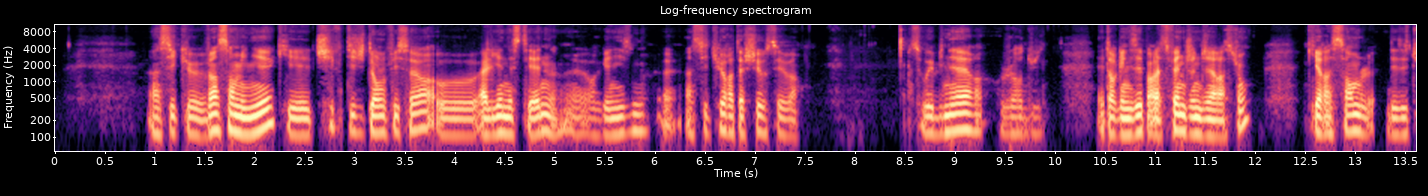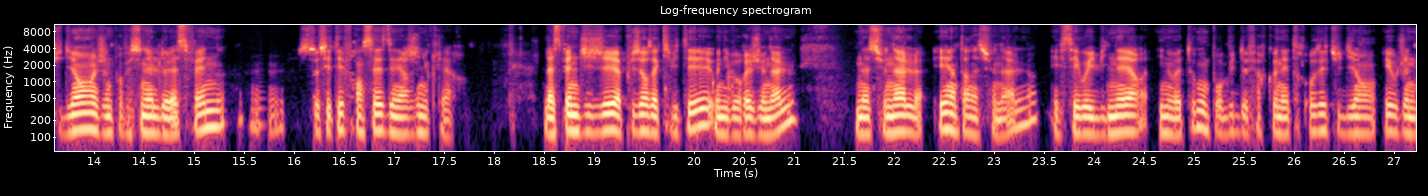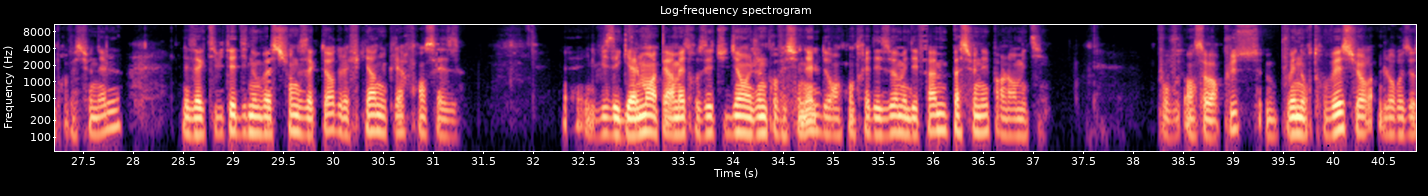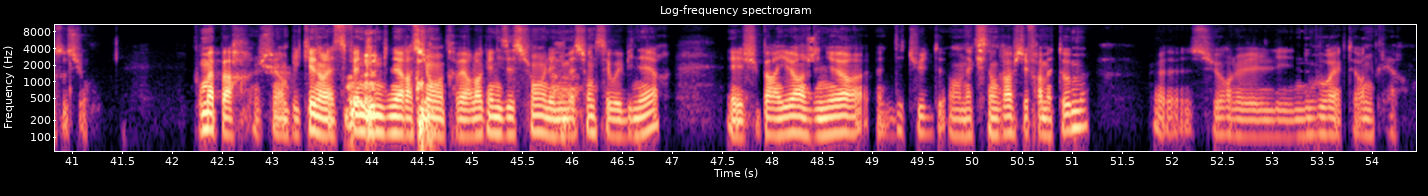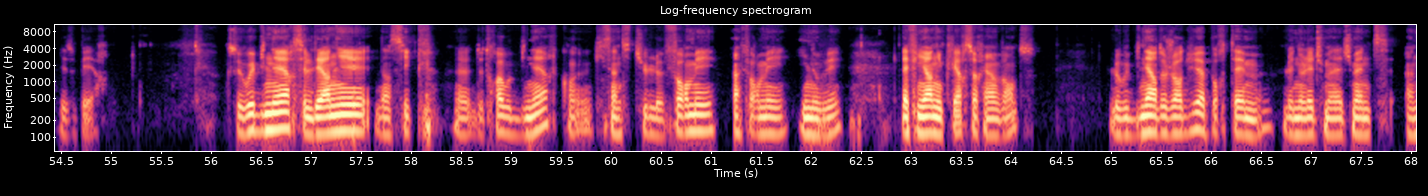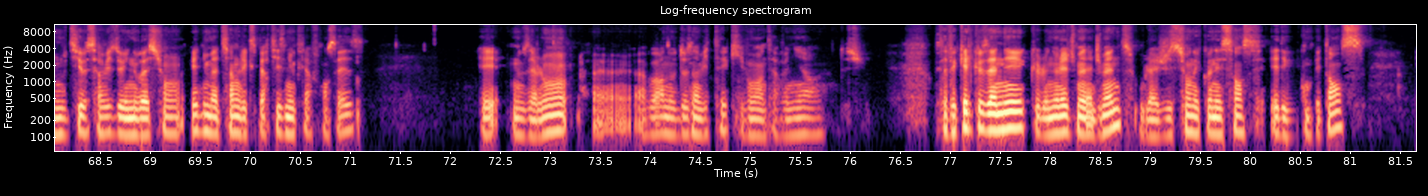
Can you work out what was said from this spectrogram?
ainsi que Vincent Minier, qui est Chief Digital Officer au, à l'INSTN, euh, organisme euh, institut rattaché au CEA. Ce webinaire aujourd'hui est organisé par la SFEN Jeune Génération, qui rassemble des étudiants et jeunes professionnels de la SFEN, euh, Société française d'énergie nucléaire. La SFNJG a plusieurs activités au niveau régional, national et international, et ces webinaires Innovatome ont pour but de faire connaître aux étudiants et aux jeunes professionnels les activités d'innovation des acteurs de la filière nucléaire française. Ils visent également à permettre aux étudiants et jeunes professionnels de rencontrer des hommes et des femmes passionnés par leur métier. Pour en savoir plus, vous pouvez nous retrouver sur les réseaux sociaux. Pour ma part, je suis impliqué dans la SFEN Jeune Génération à travers l'organisation et l'animation de ces webinaires, et je suis par ailleurs ingénieur d'études en accident grave chez Framatome euh, sur les nouveaux réacteurs nucléaires, les EPR. Ce webinaire, c'est le dernier d'un cycle euh, de trois webinaires qui s'intitule Former, informer, innover. La filière nucléaire se réinvente. Le webinaire d'aujourd'hui a pour thème le knowledge management, un outil au service de l'innovation et du maintien de l'expertise nucléaire française. Et nous allons euh, avoir nos deux invités qui vont intervenir ça fait quelques années que le knowledge management, ou la gestion des connaissances et des compétences,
